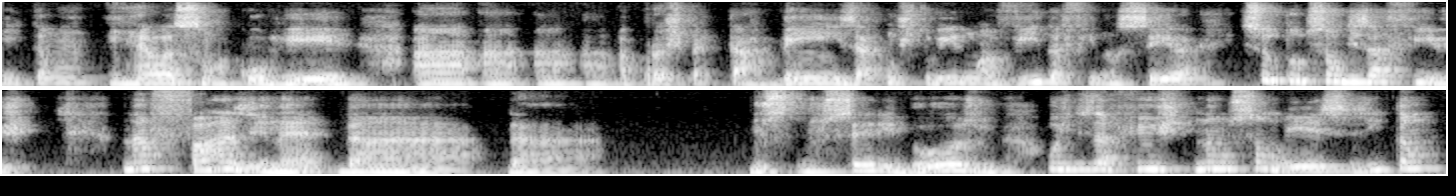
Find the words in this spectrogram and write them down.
Então, em relação a correr, a, a, a, a, prospectar bens, a construir uma vida financeira. Isso tudo são desafios. Na fase né, da, da, do, do ser idoso, os desafios não são esses. Então,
